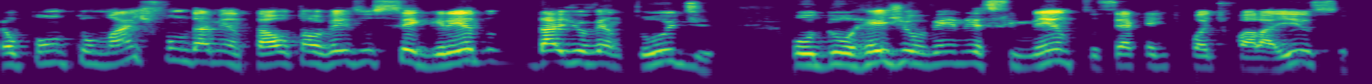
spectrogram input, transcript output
é o ponto mais fundamental, talvez o segredo da juventude, ou do rejuvenescimento, se é que a gente pode falar isso,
